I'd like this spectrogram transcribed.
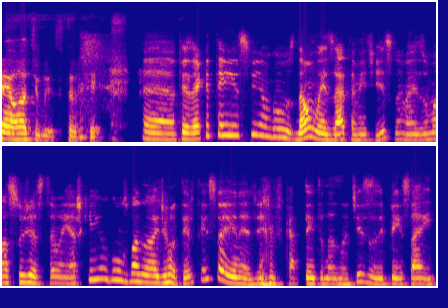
É ótimo isso também. É, apesar que tem isso em alguns, não exatamente isso, né? Mas uma sugestão aí, acho que em alguns manuais de roteiro tem isso aí, né? De ficar atento nas notícias e pensar em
